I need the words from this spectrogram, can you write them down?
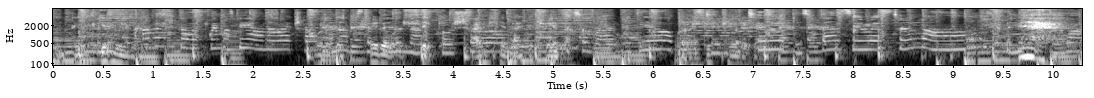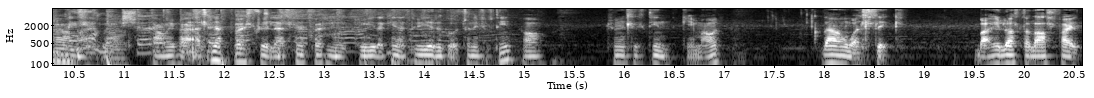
Thanksgiving events. Well, the trailer was sick. I actually like the trailer. Well, I sick trailer guys. Oh my gosh. Can't wait for it. I seen the first trailer. I seen the first movie Creed that came out two years ago, 2015 or 2016 came out. That one was sick. But he lost the last fight.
